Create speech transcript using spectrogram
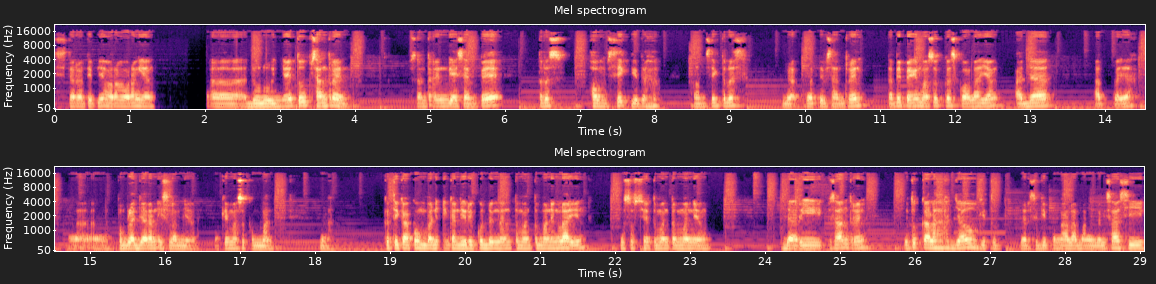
stereotipnya orang-orang yang uh, dulunya itu pesantren. Pesantren di SMP terus homesick gitu. Homesick terus nggak kuat di pesantren tapi pengen masuk ke sekolah yang ada apa ya uh, pembelajaran Islamnya oke masuk ke MAN nah ketika aku membandingkan diriku dengan teman-teman yang lain khususnya teman-teman yang dari pesantren itu kalah jauh gitu. Dari segi pengalaman organisasi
